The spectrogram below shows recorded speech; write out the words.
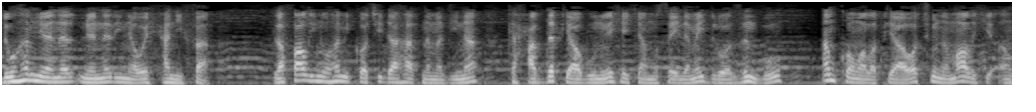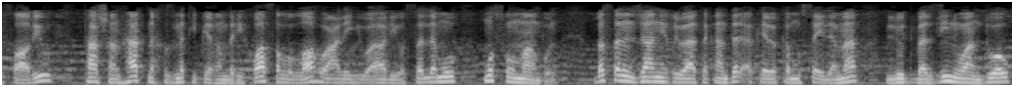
دووهەم نوێنەر نوێنەری نەوەی حەنیفە لە ساڵی نۆهەمی کۆچیدا هاتنە مەدینە کە حەڤدە پیاو بوون و یەکێکیان موسەیلەمەی درۆزن بوو ئەم کۆمەڵە پیاوە چوونە ماڵێکی ئەنساری و پاشان هاتنە خزمەتی پێغەمبەری خوا صلی الله علیه و آله وسلم و موسڵمان بوون بە سەرنجدانی ڕیواتەکان دەرئەکەوێت کە موسەیلەمە لوتبەرزی نواندووە و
